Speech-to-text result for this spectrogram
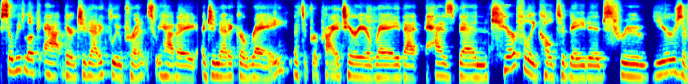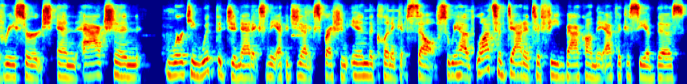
So we look at their genetic blueprints. We have a, a, genetic array that's a proprietary array that has been carefully cultivated through years of research and action working with the genetics and the epigenetic expression in the clinic itself. So we have lots of data to feed back on the efficacy of this.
